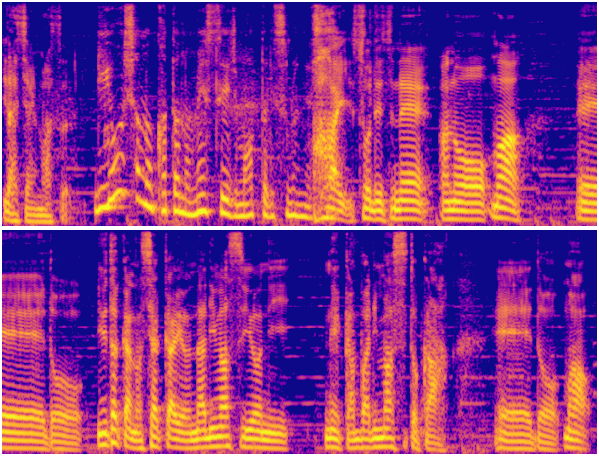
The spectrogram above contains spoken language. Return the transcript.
いらっしゃいます。利用者の方のメッセージもあったりするんですか？はい、そうですね。あのまあえー、と豊かな社会をなりますようにね頑張りますとか、えー、とまあ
